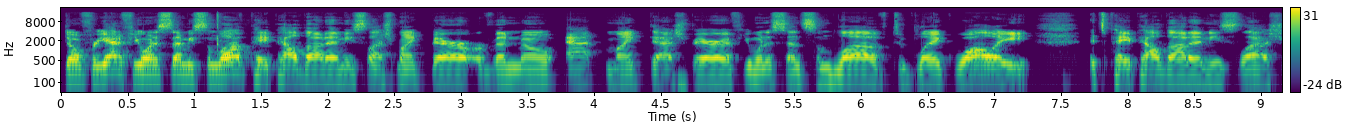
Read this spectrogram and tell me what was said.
Don't forget, if you want to send me some love, paypal.me slash Mike or Venmo at Mike Barra. If you want to send some love to Blake Wally, it's paypal.me slash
